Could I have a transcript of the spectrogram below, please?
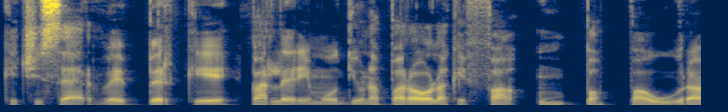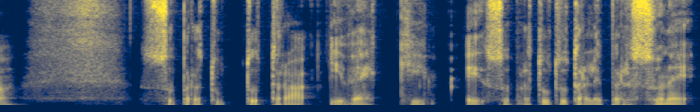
che, ci serve perché parleremo di una parola che fa un po' paura, soprattutto tra i vecchi e soprattutto tra le persone,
